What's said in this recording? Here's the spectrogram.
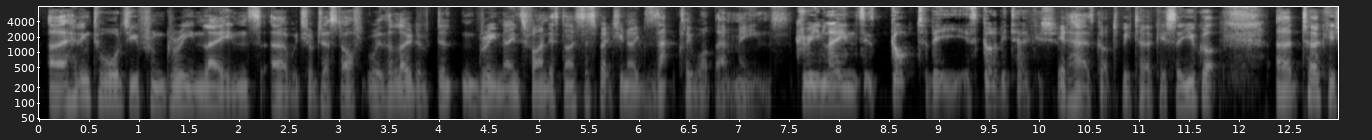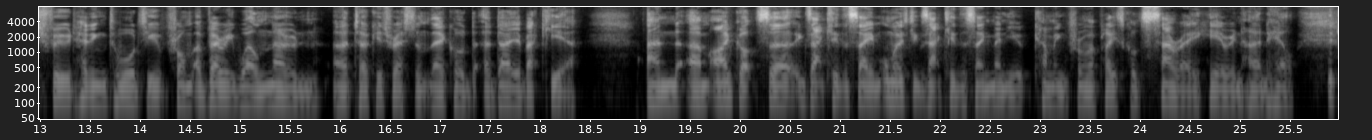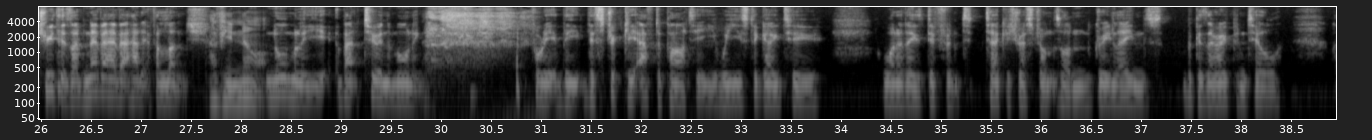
uh, heading towards you from Green Lanes, uh, which you're just off, with a load of De- Green Lanes finest. And I suspect you know exactly what that means. Green Lanes, it's got to be, it's got to be Turkish. It has got to be Turkish. So you've got uh, Turkish food heading towards you from a very well-known uh, Turkish restaurant there called Diyarbakir and um, I've got uh, exactly the same, almost exactly the same menu coming from a place called Saray here in Herne Hill. The truth is, I've never ever had it for lunch. Have you not? Normally, about two in the morning. Probably the the strictly after party. We used to go to one of those different Turkish restaurants on Green Lanes because they're open till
